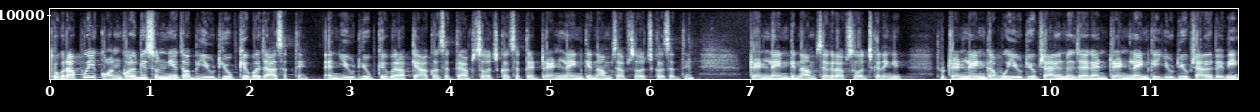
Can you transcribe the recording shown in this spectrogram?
तो अगर आपको ये कॉन कॉल भी सुननी है तो आप यूट्यूब के ऊपर जा सकते हैं। एंड यूट्यूब के ऊपर आप क्या कर सकते हैं, आप सर्च कर सकते हैं ट्रेंड लाइन के नाम से आप सर्च कर सकते हैं। ट्रेंड लाइन के नाम से अगर आप सर्च करेंगे तो ट्रेंड लाइन का आपको यूट्यूब चैनल मिल जाएगा एंड ट्रेंड लाइन के यूट्यूब चैनल पे भी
